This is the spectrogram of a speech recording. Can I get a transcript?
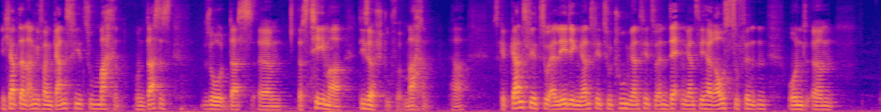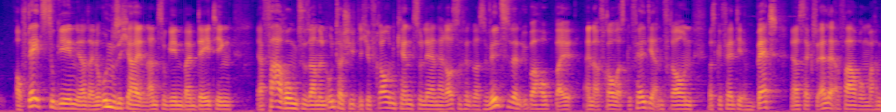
ich habe dann angefangen, ganz viel zu machen. Und das ist so das, ähm, das Thema dieser Stufe, machen. Ja. Es gibt ganz viel zu erledigen, ganz viel zu tun, ganz viel zu entdecken, ganz viel herauszufinden. Und ähm, auf Dates zu gehen, ja, seine Unsicherheiten anzugehen beim Dating, Erfahrungen zu sammeln, unterschiedliche Frauen kennenzulernen, herauszufinden, was willst du denn überhaupt bei einer Frau, was gefällt dir an Frauen, was gefällt dir im Bett, ja, sexuelle Erfahrungen machen,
